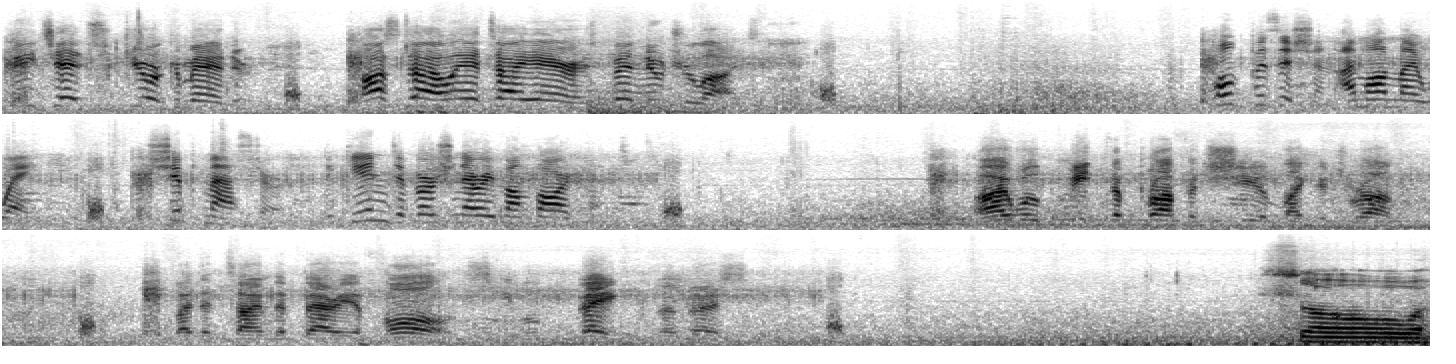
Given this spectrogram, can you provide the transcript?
Beachhead secure, Commander. Hostile anti-air has been neutralized. Hold position. I'm on my way. Shipmaster, begin diversionary bombardment. I will beat the Prophet's shield like a drum. By the time the barrier falls, he will beg for mercy. So...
